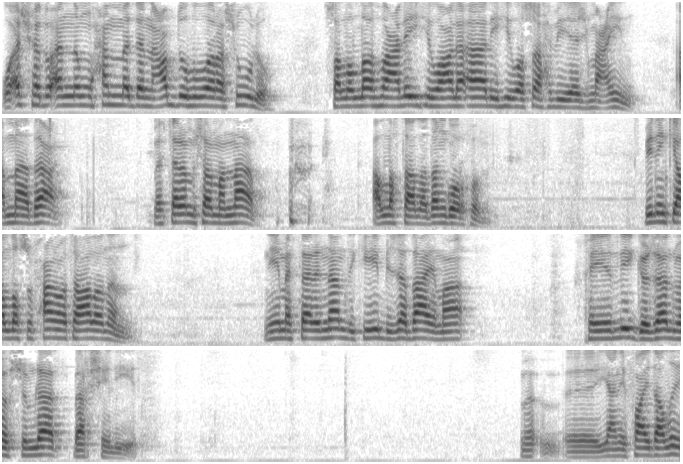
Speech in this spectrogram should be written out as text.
واشهد ان محمدا عبده ورسوله صلى الله عليه وعلى اله وصحبه ecmaîn. Amma ba'd. Möhtərəm müsəlmanlar, Allah Taala'dan qorxun. Bilin ki, Allah Subhanahu wa Taala'nın nemətlərindəndir ki, bizə daima xeyirli, gözəl mövsümlər bəxş eləyir. Yəni faydalı,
